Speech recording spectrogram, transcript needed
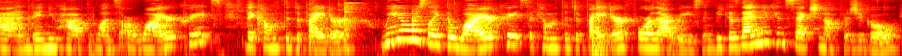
and then you have the ones that are wire crates that come with the divider. We always like the wire crates that come with the divider for that reason because then you can section off as you go.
